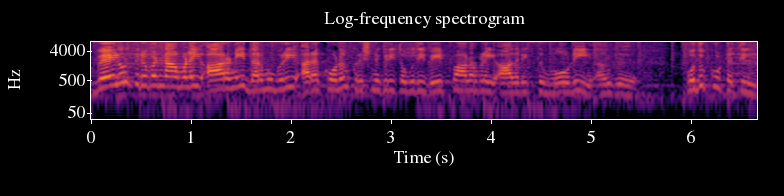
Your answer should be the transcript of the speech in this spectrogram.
வேலூர் திருவண்ணாமலை ஆரணி தருமபுரி அரக்கோணம் கிருஷ்ணகிரி தொகுதி வேட்பாளர்களை ஆதரித்து மோடி அங்கு பொதுக்கூட்டத்தில்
